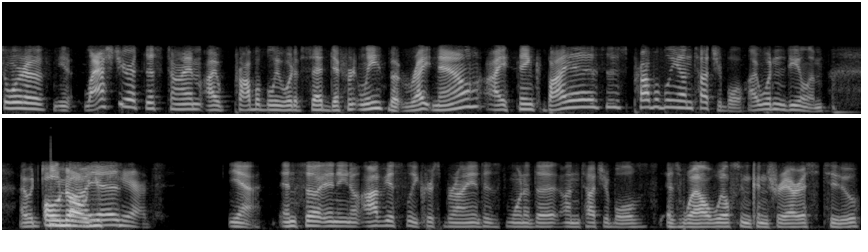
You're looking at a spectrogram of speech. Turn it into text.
sort of you know, last year at this time I probably would have said differently, but right now I think Baez is probably untouchable. I wouldn't deal him. I would keep oh no, Baez. you can't. Yeah, and so and you know obviously Kris Bryant is one of the untouchables as well. Willson Contreras too.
